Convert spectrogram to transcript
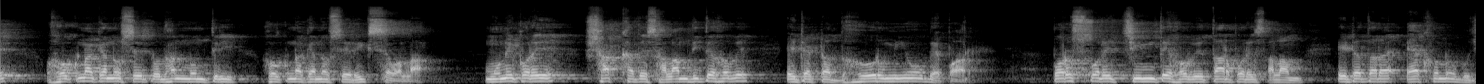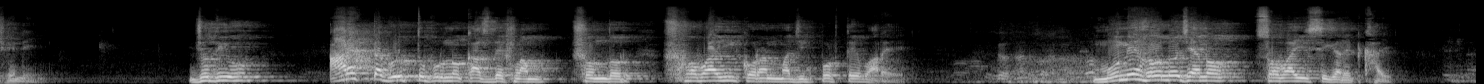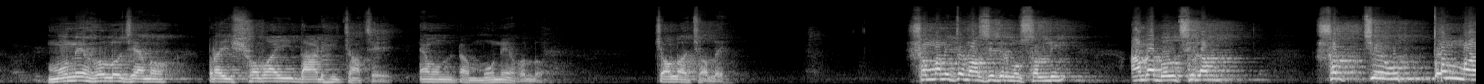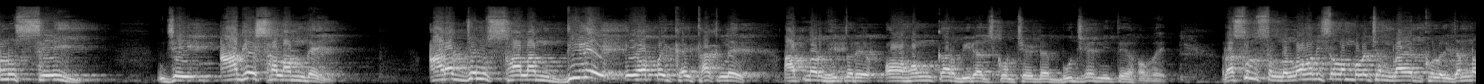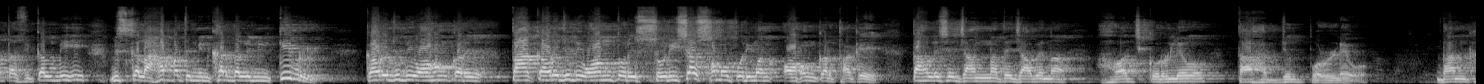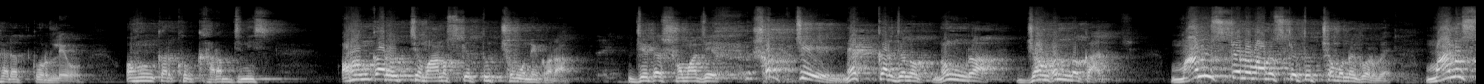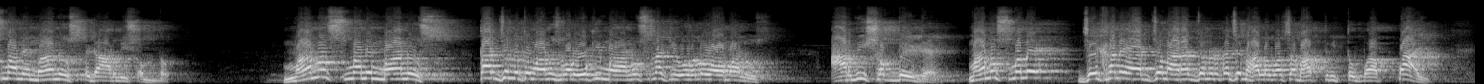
হোক না কেন সে প্রধানমন্ত্রী, হোক না কেন সে রিক্সাওয়ালা। মনে করে সাক্ষাতে সালাম দিতে হবে, এটা একটা ধর্মীয় ব্যাপার। পরস্পরে চিনতে হবে, তারপরে সালাম, এটা তারা এখনও বুঝেনি। যদিও আরেকটা গুরুত্বপূর্ণ কাজ দেখলাম, সুন্দর, সবাই কোরআন মাজিদ পড়তে পারে। মনে হলো যেন সবাই সিগারেট খায়। মনে হলো যেন প্রায় সবাই দাড়ি চাঁচে, এমনটা মনে হলো। চলা চলে। সম্মানিত মসজিদের মুসল্লি, আমরা বলছিলাম, সবচেয়ে উত্তম মানুষ সেই যে আগে সালাম দেয়। আর সালাম দিলে এই অপেক্ষায় থাকলে আপনার ভিতরে অহংকার বিরাজ করছে, এটা বুঝে নিতে হবে। রাসুল সাল্লাহ আলি সাল্লাম বলেছেন লায়াত খোলেল জান্নাত ফিকালবিহি মিসকাল আহাবাতে মিন খারদালি মিন কিবর। কারও যদি অহংকারে, তা কারও যদি অন্তরে সরিষা সম পরিমাণ অহংকার থাকে, তাহলে সে জান্নাতে যাবে না। হজ করলেও, তাহাজ্জুদ পড়লেও, দান খায়রাত করলেও। অহংকার খুব খারাপ জিনিস। অহংকার হচ্ছে মানুষকে তুচ্ছ মনে করা, যেটা সমাজে সবচেয়ে ন্যাক্কারজনক, নোংরা, জঘন্য কাজ। মানুষ কেন মানুষকে তুচ্ছ মনে করবে? মানুষ মানে মানুষ, এটা আরবি শব্দ। মানুষ মানে মানুষ, তার জন্য তো মানুষ বলো, ও কি মানুষ নাকি? ও হলো অমানুষ। আরবি শব্দ এটা। মানুষ মানে যেখানে একজন আরেকজনের কাছে ভালোবাসা, ভাতৃত্ব পায়।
